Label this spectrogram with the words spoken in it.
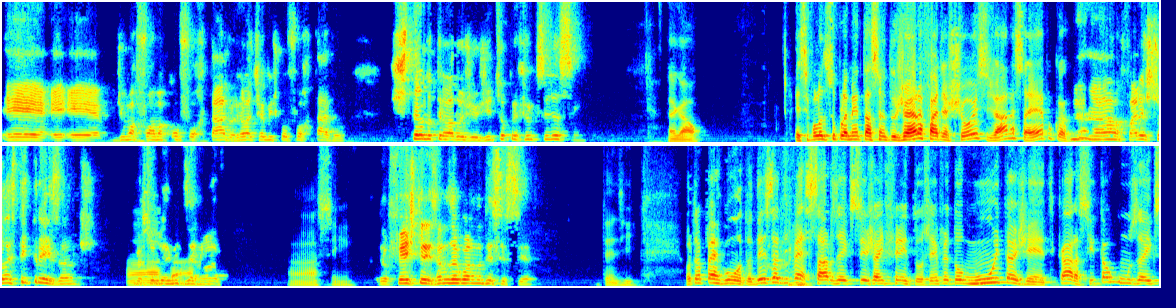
é, é, é, de uma forma confortável, relativamente confortável, estando treinado ao jiu-jitsu, eu prefiro que seja assim. Legal. E você falou de suplementação, tu já era Fighter Choice já nessa época? Não, Fighter Choice tem três anos. Começou em 2019. Tá. Ah, sim. Eu fiz três anos agora no DCC. Entendi. Outra pergunta, desses adversários aí que você já enfrentou, você já enfrentou muita gente. Cara, cita alguns aí que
